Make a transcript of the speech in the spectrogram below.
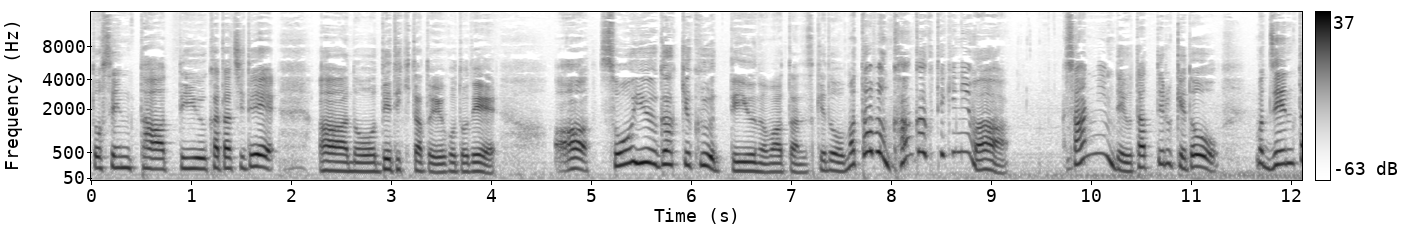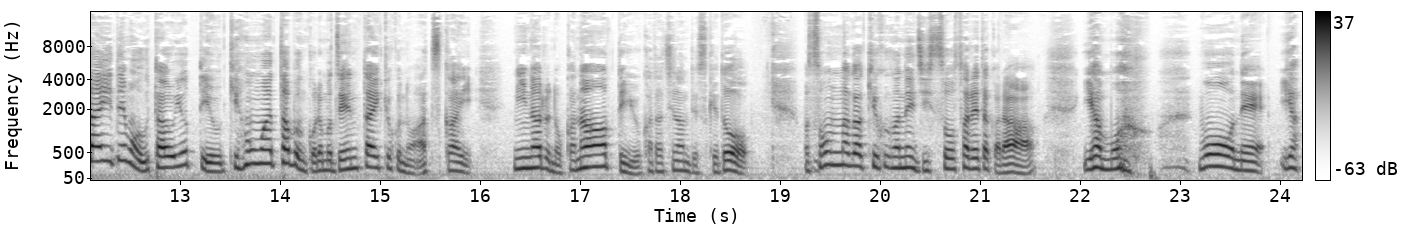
トセンターっていう形で、あの、出てきたということで、あそういう楽曲っていうのもあったんですけど、まあ多分感覚的には、3人で歌ってるけど、まあ、全体でも歌うよっていう、基本は多分これも全体曲の扱いになるのかなっていう形なんですけど、まあ、そんな楽曲がね、実装されたから、いやもうもうね、いや、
